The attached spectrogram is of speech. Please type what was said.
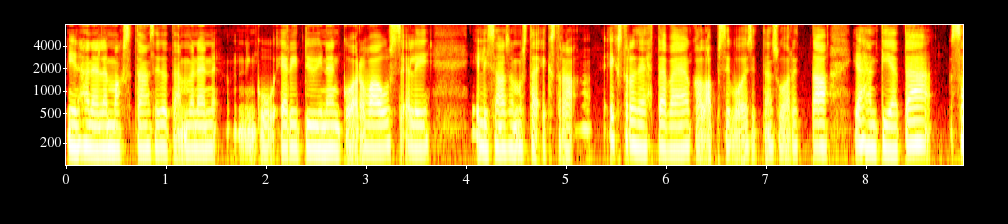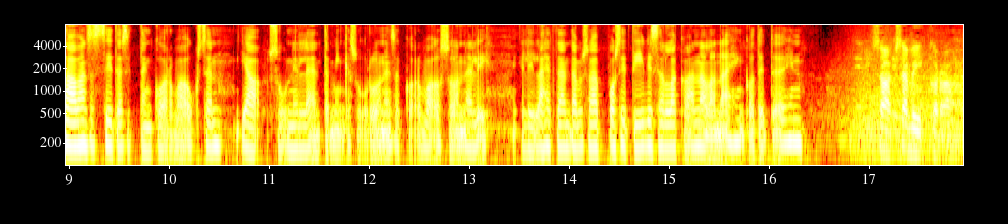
niin hänelle maksetaan sitä tämmöinen niin kuin erityinen korvaus. Eli, eli se on semmoista ekstra, ekstra tehtävää, joka lapsi voi sitten suorittaa. Ja hän tietää saavansa siitä sitten korvauksen ja suunnilleen, että minkä suuruinen se korvaus on. Eli, eli lähdetään tämmöisellä positiivisella kannalla näihin kotitöihin. Saatko sä viikkorahaa?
